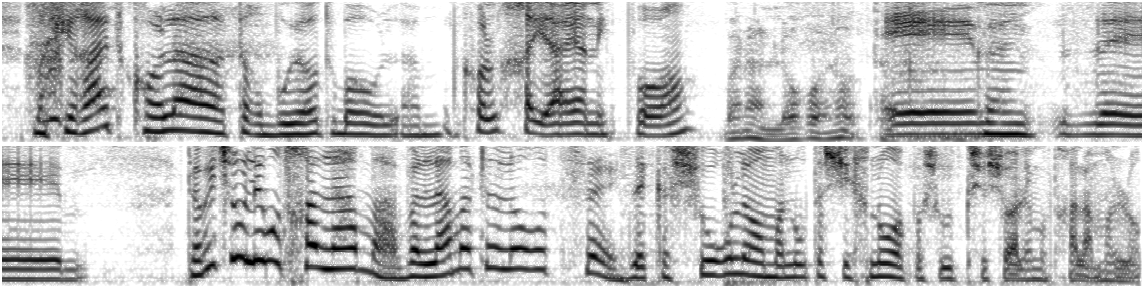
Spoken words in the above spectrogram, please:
מכירה את כל התרבויות בעולם. כל חיי אני פה. בוא'נה, אני לא רואה אותה. אמ, זה, תמיד שואלים אותך למה, אבל למה אתה לא רוצה? זה קשור לאומנות השכנוע פשוט כששואלים אותך למה לא.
